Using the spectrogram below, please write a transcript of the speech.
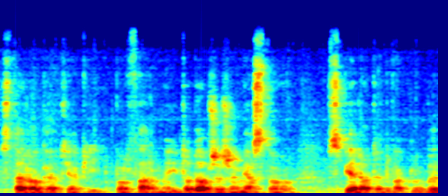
Starogard, jak i Polfarmy i to dobrze, że miasto wspiera te dwa kluby.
